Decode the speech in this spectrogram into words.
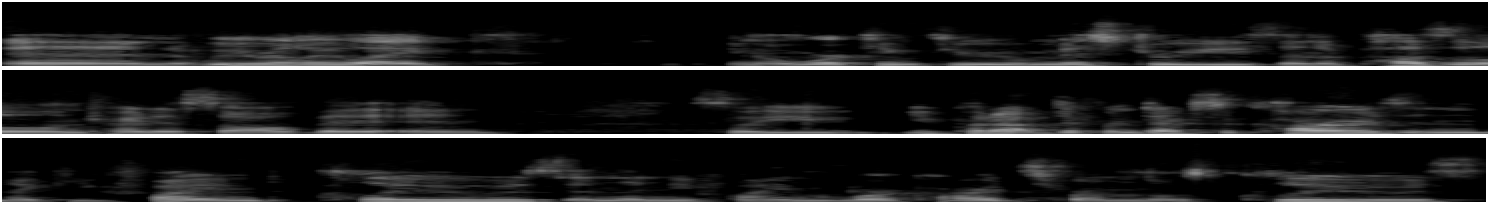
and we really like, you know, working through mysteries and a puzzle and trying to solve it and so you you put out different decks of cards and like you find clues and then you find more cards from those clues.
